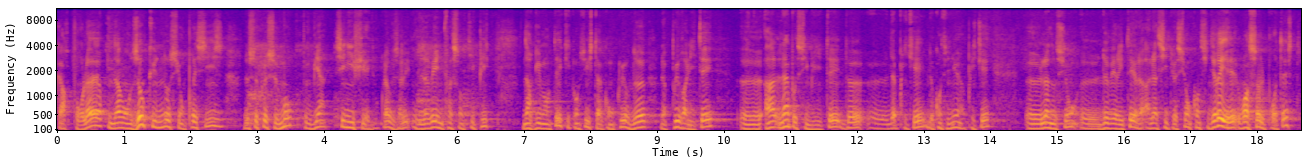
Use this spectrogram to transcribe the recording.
car pour l'heure, nous n'avons aucune notion précise de ce que ce mot peut bien signifier. Donc là, vous avez, une façon typique d'argumenter qui consiste à conclure de la pluralité euh, à l'impossibilité euh, d'appliquer, de, continuer à appliquer la notion de vérité à la, situation considérée. Et Russell proteste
